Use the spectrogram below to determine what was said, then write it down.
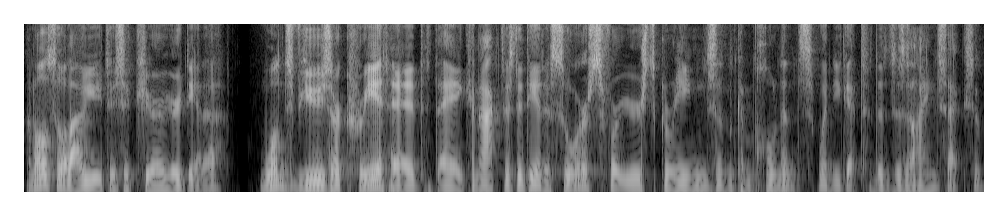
and also allow you to secure your data once views are created, they can act as the data source for your screens and components when you get to the design section.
